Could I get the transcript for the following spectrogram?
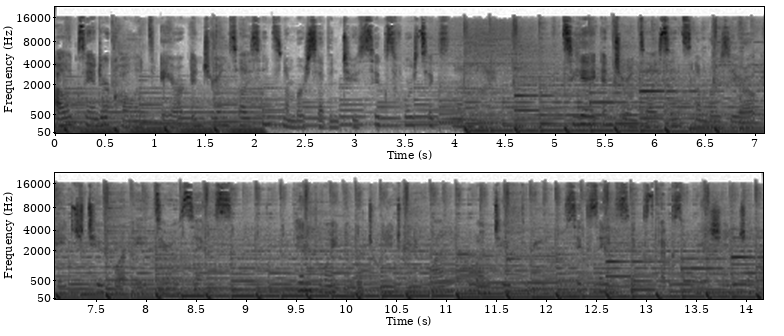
Alexander Collins AR Insurance License Number 7264699. CA Insurance License Number 0H24806. Pinpoint Number 2021 123 686.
